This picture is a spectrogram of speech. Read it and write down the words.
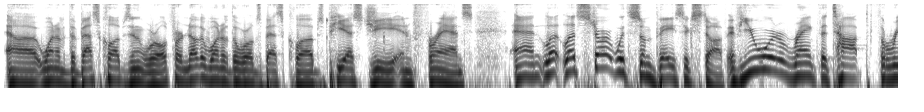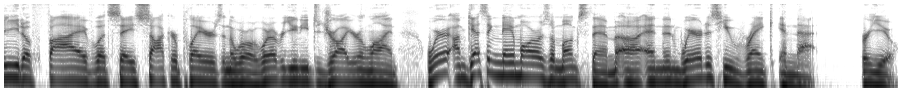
uh, one of the best clubs in the world, for another one of the world's best clubs, PSG in France. And let, let's start with some basic stuff. If you were to rank the top three to five, let's say, soccer players in the world, wherever you need to draw your line, where I'm guessing Neymar is amongst them, uh, and then where does he rank in that for you?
